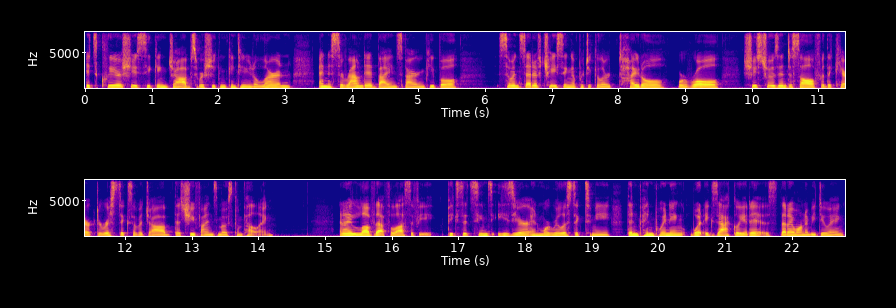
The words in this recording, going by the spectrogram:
it's clear she is seeking jobs where she can continue to learn and is surrounded by inspiring people. So instead of chasing a particular title or role, she's chosen to solve for the characteristics of a job that she finds most compelling. And I love that philosophy because it seems easier and more realistic to me than pinpointing what exactly it is that I want to be doing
